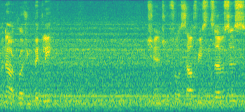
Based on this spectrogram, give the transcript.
We're now approaching Bickley. Changing for southeastern services.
